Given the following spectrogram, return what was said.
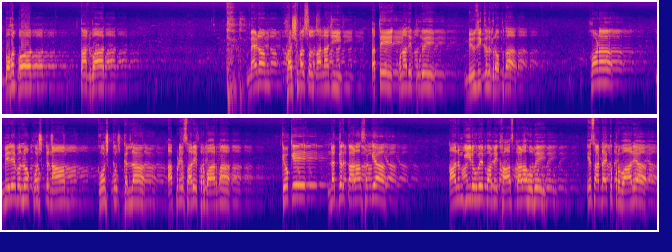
ਬਹੁਤ ਬਹੁਤ ਧੰਨਵਾਦ। ਮੈਡਮ ਹਸ਼ਮਤ ਸੁਲਤਾਨਾ ਜੀ ਅਤੇ ਉਹਨਾਂ ਦੇ ਪੂਰੇ ਮਿਊਜ਼ੀਕਲ ਗਰੁੱਪ ਦਾ। ਹੁਣ ਮੇਰੇ ਵੱਲੋਂ ਕੁਝ ਕੁ ਨਾਮ ਕੁਝ ਕੁ ਗੱਲਾਂ ਆਪਣੇ ਸਾਰੇ ਪਰਿਵਾਰ ਨਾਲ, ਕਿਉਂਕਿ ਨਗਰ ਕਾਲਾ ਸੰਘਿਆ ਆਲਮਗੀਰ ਹੋਵੇ ਭਾਵੇਂ ਖਾਸ ਕਾਲਾ ਹੋਵੇ, ਇਹ ਸਾਡਾ ਇੱਕ ਪਰਿਵਾਰ ਆ।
